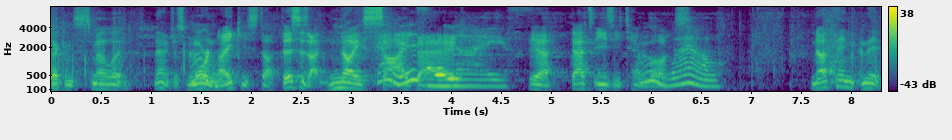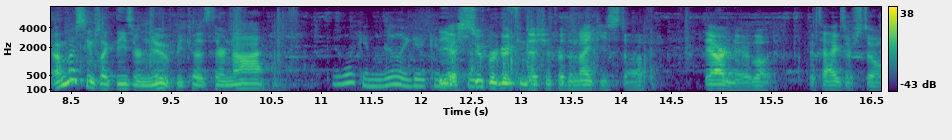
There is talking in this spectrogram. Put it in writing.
I can smell it. No, just more oh. Nike stuff. This is a nice That side is bag. nice. Yeah, that's easy 10 Oh bucks. wow. Nothing, and it almost seems like these are new because they're not, They're looking really good condition. Yeah, super good condition for the Nike stuff. They are new, look. The tags are still.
